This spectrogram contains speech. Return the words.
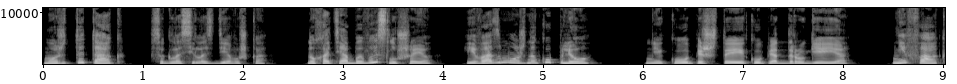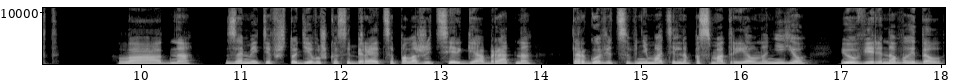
«Может, и так», — согласилась девушка. «Но хотя бы выслушаю и, возможно, куплю». «Не купишь ты, купят другие», «Не факт». «Ладно». Заметив, что девушка собирается положить серьги обратно, торговец внимательно посмотрел на нее и уверенно выдал.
